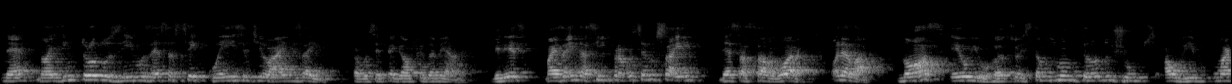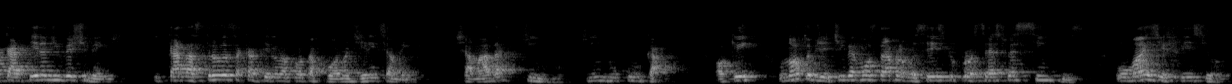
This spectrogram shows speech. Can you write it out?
né? Nós introduzimos essa sequência de lives aí, para você pegar o fio da meada. Beleza? Mas ainda assim, para você não sair dessa sala agora, olha lá, nós, eu e o Hudson, estamos montando juntos, ao vivo, uma carteira de investimentos e cadastrando essa carteira na plataforma de gerenciamento chamada Kinvo, Kinvo com K, ok? O nosso objetivo é mostrar para vocês que o processo é simples. O mais difícil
